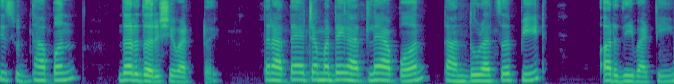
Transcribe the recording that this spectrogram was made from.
ती सुद्धा आपण दरदरशी वाटतोय. तर आता याच्यामध्ये घातलं आहे आपण तांदूळाचं पीठ अर्धी वाटी.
